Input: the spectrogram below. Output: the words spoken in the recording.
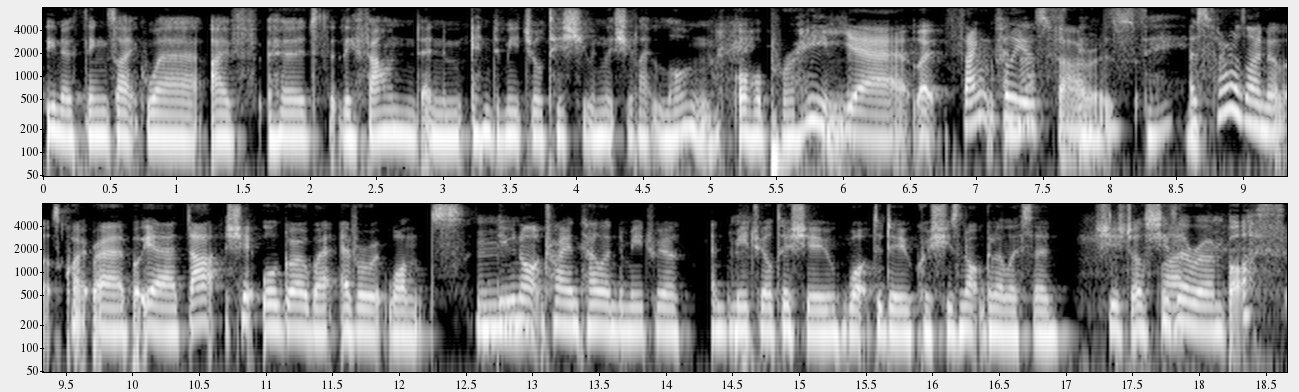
you know things like where I've heard that they found an endometrial tissue in literally like lung or brain. Yeah, like thankfully, as far insane. as as far as I know, that's quite rare. But yeah, that shit will grow wherever it wants. Mm. Do not try and tell endometrial endometrial tissue what to do because she's not going to listen. She's just She's like, her own boss,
